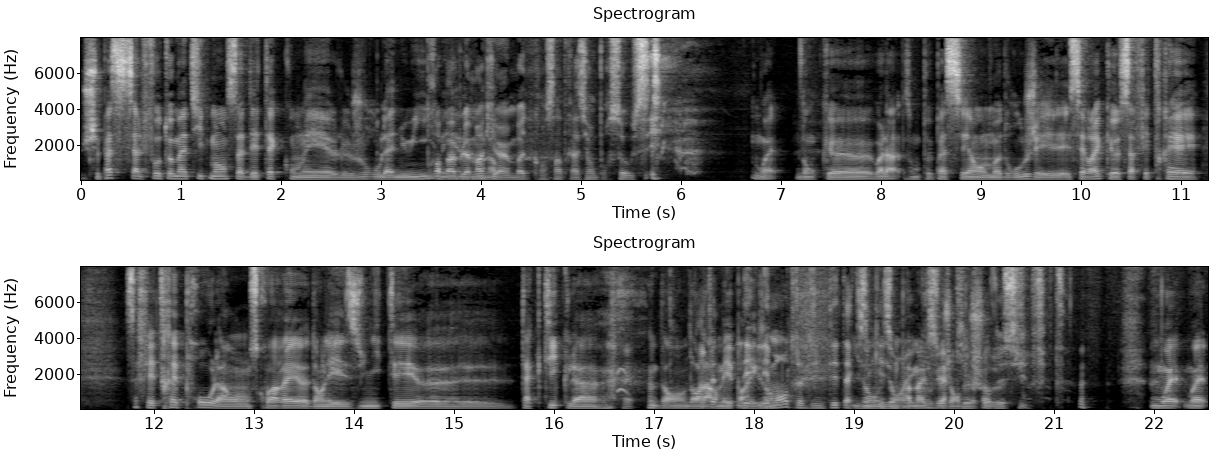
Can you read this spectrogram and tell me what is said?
Je sais pas si ça le fait automatiquement, ça détecte qu'on est le jour ou la nuit. Probablement qu'il y a un mode concentration pour ça aussi. ouais, donc voilà, on peut passer en mode rouge et c'est vrai que ça fait très ça fait très pro là. On se croirait euh, dans les unités euh, tactiques là, dans, dans l'armée par exemple. Les montres d'unités tactiques, ils ont, ils ont pas mal ce genre de choses dessus. En fait. ouais, ouais.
